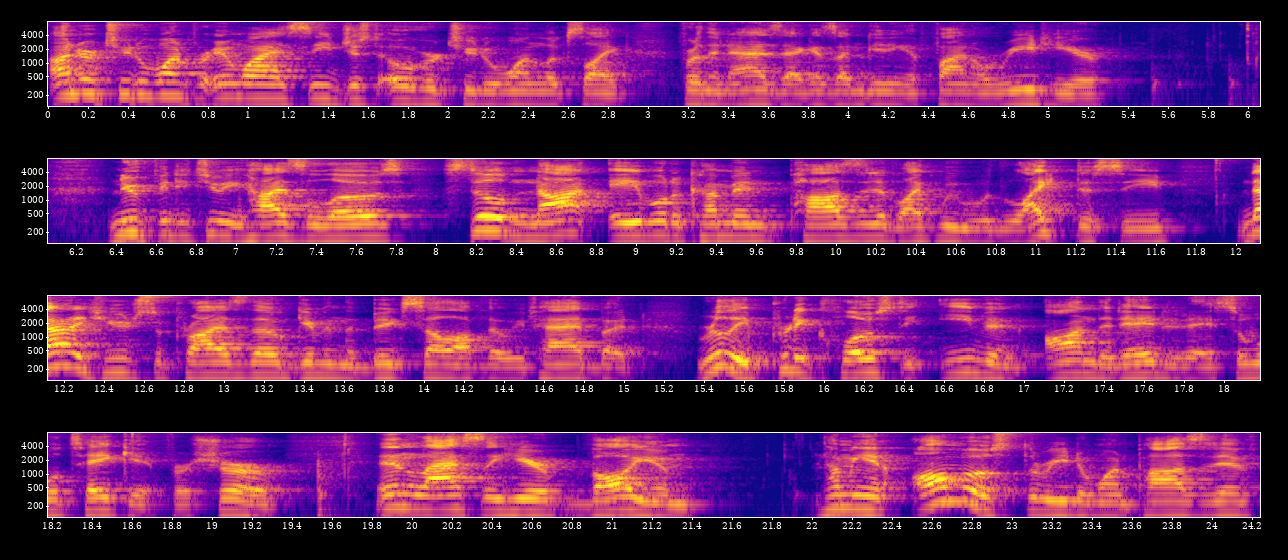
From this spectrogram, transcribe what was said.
under two to one for NYSE, just over two to one looks like for the NASDAQ as I'm getting a final read here. New 52 week highs and lows, still not able to come in positive like we would like to see. Not a huge surprise though, given the big sell off that we've had, but really pretty close to even on the day today. So we'll take it for sure. And lastly, here, volume coming in almost three to one positive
